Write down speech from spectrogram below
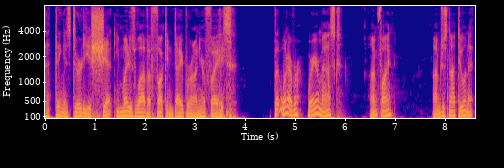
that thing is dirty as shit. You might as well have a fucking diaper on your face. But whatever, wear your masks. I'm fine. I'm just not doing it.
